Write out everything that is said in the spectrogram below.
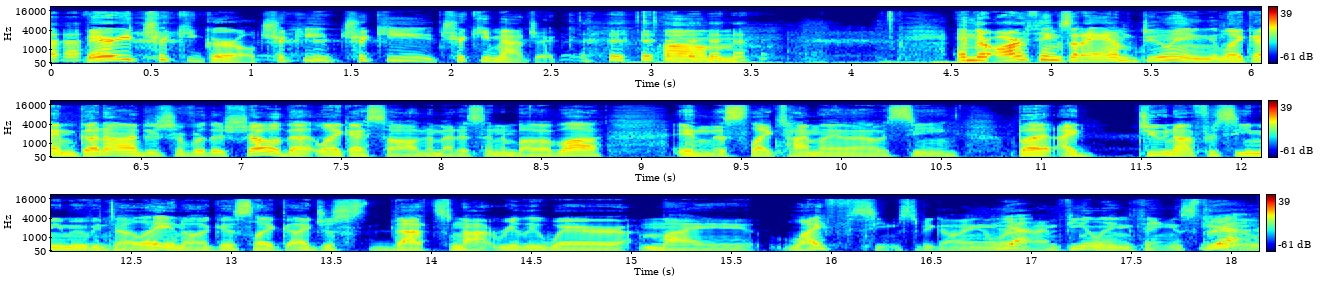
Very tricky girl. Tricky tricky tricky magic. Um and there are things that I am doing, like I'm gonna audition for the show that like I saw in the medicine and blah blah blah in this like timeline that I was seeing. But I do not foresee me moving to LA in August. Like I just that's not really where my life seems to be going and where Yeah. I'm feeling things through. Yeah.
